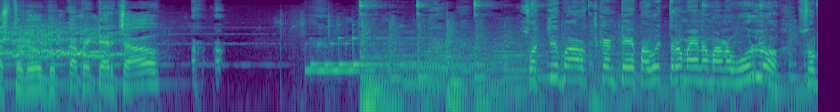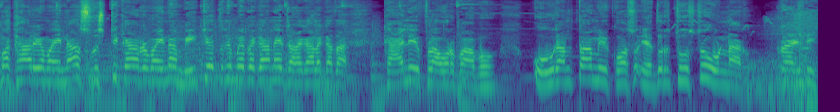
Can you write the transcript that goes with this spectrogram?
నమ్మకస్తుడు గుక్క పెట్టేర్చావు. స్వచ్ఛ భారత్ కంటే పవిత్రమైన మన ఊర్లో శుభకార్యమైన సృష్టికార్యమైన మీ చేతుల మీదగానే జరగాలి కదా. కాలీఫ్లవర్ బాబు ఊరంతా మీకోసం ఎదురు చూస్తూ ఉన్నారు. రండి.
